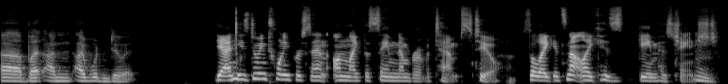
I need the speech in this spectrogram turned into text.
uh, but I'm I wouldn't do it. Yeah, and he's doing 20% on like the same number of attempts too. So like it's not like his game has changed.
